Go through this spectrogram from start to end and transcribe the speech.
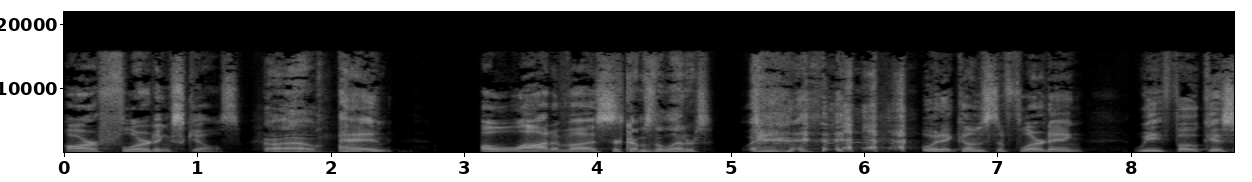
Are flirting skills. Oh, And a lot of us, here comes the letters. when it comes to flirting, we focus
